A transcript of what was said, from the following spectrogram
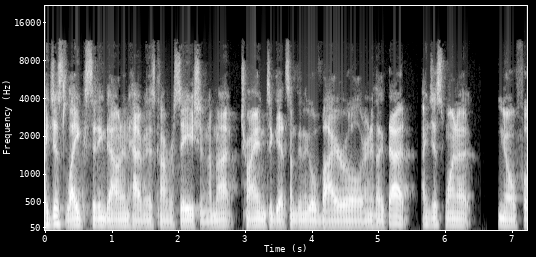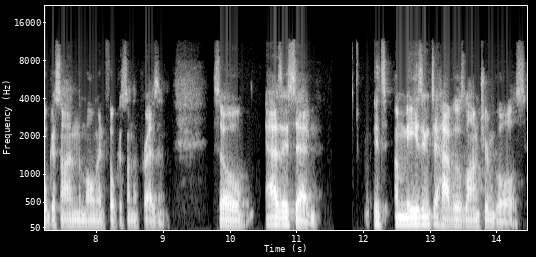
I just like sitting down and having this conversation. I'm not trying to get something to go viral or anything like that. I just want to, you know, focus on the moment, focus on the present. So, as I said, it's amazing to have those long-term goals.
